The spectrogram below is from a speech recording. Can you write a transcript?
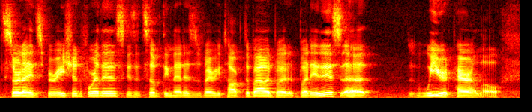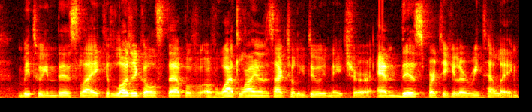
sort of inspiration for this because it's something that is very talked about, but but it is a weird parallel between this like logical step of, of what lions actually do in nature and this particular retelling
